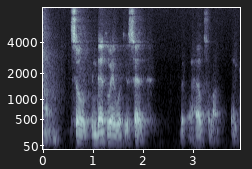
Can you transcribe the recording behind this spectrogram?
um, so, in that way, what you said uh, helps a lot. Like.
